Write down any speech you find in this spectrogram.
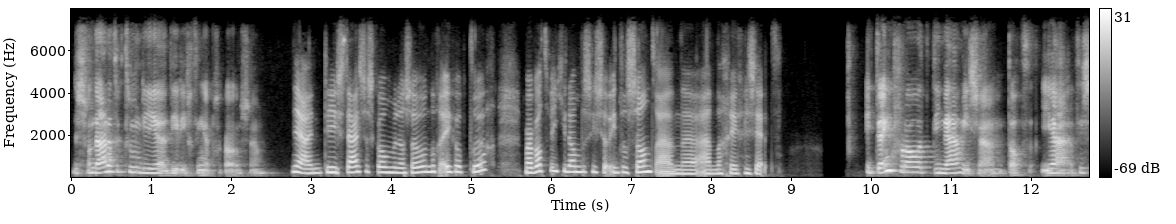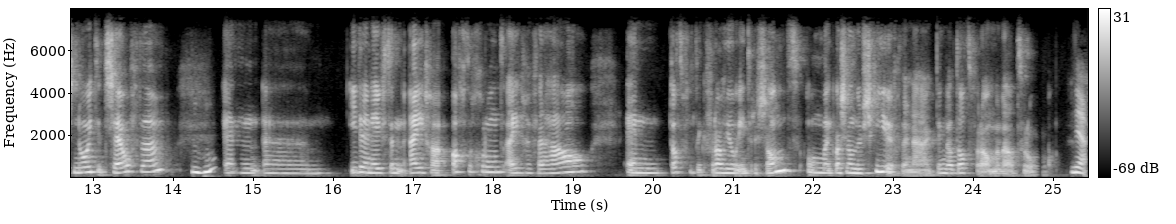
Dus vandaar dat ik toen die, uh, die richting heb gekozen. Ja, en die stages komen we dan zo nog even op terug. Maar wat vind je dan precies zo interessant aan, uh, aan de GGZ? Ik denk vooral het dynamische. Dat ja, het is nooit hetzelfde. Mhm. En ehm, iedereen heeft een eigen achtergrond, eigen verhaal. En dat vond ik vooral heel interessant. Om, ik was heel nieuwsgierig daarna. Ik denk dat dat vooral me wel trok. Ja,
